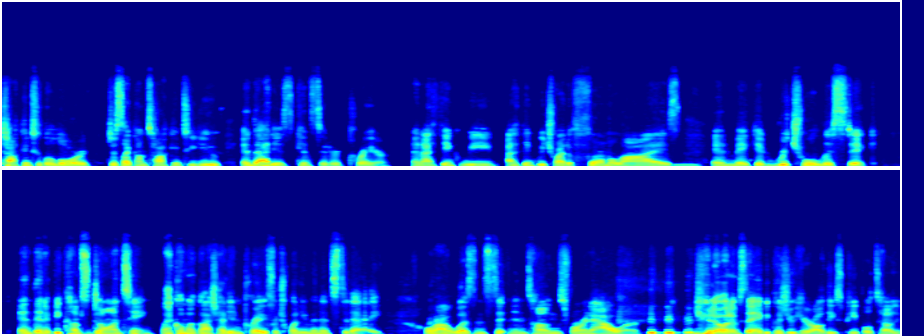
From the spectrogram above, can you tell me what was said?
talking to the Lord, just like I'm talking to you. And that is considered prayer. And I think we I think we try to formalize mm-hmm. and make it ritualistic. And then it becomes daunting. Like, oh my gosh, I didn't pray for 20 minutes today or I wasn't sitting in tongues for an hour. you know what I'm saying? Because you hear all these people tell you,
